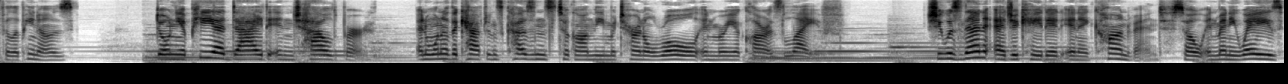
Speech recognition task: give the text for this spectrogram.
Filipinos. Doña Pia died in childbirth, and one of the captain's cousins took on the maternal role in Maria Clara's life. She was then educated in a convent, so in many ways,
